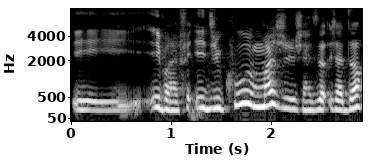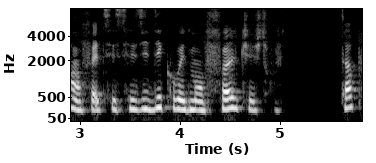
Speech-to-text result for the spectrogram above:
Et, et bref. Et du coup, moi, j'adore, en fait. C'est ces idées complètement folles que je trouve top.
